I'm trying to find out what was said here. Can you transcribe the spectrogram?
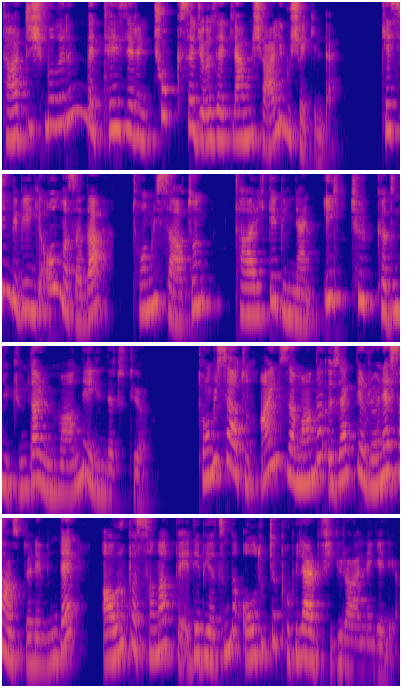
Tartışmaların ve tezlerin çok kısaca özetlenmiş hali bu şekilde. Kesin bir bilgi olmasa da Tomris Hatun tarihte bilinen ilk Türk kadın hükümdar ünvanını elinde tutuyor. Tomris Hatun aynı zamanda özellikle Rönesans döneminde Avrupa sanat ve edebiyatında oldukça popüler bir figür haline geliyor.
